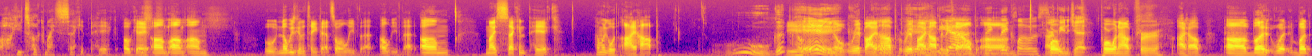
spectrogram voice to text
Oh, he took my second pick. Okay. Um. Um. Um. Oh, nobody's gonna take that, so I'll leave that. I'll leave that. Um, my second pick. I'm gonna go with IHOP. Ooh, good Yeah, pick. you know, rip IHOP, rip pick. IHOP in yeah, DeKalb. they, they Um, closed. for- RP in the chat. pour one out for IHOP. Uh, but what? But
